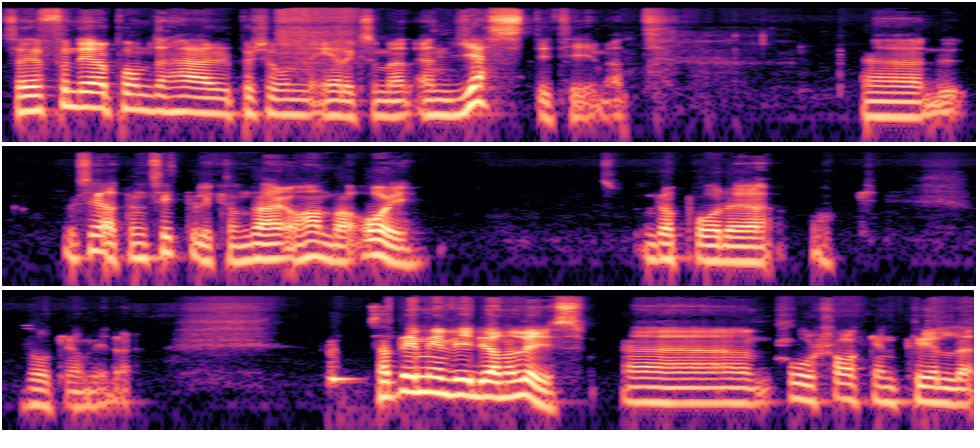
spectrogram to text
Så jag funderar på om den här personen är liksom en, en gäst i teamet. du, du ser att den sitter liksom där och han bara oj, dra på det och så åker de vidare. Så det är min videoanalys. Eh, orsaken till eh,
